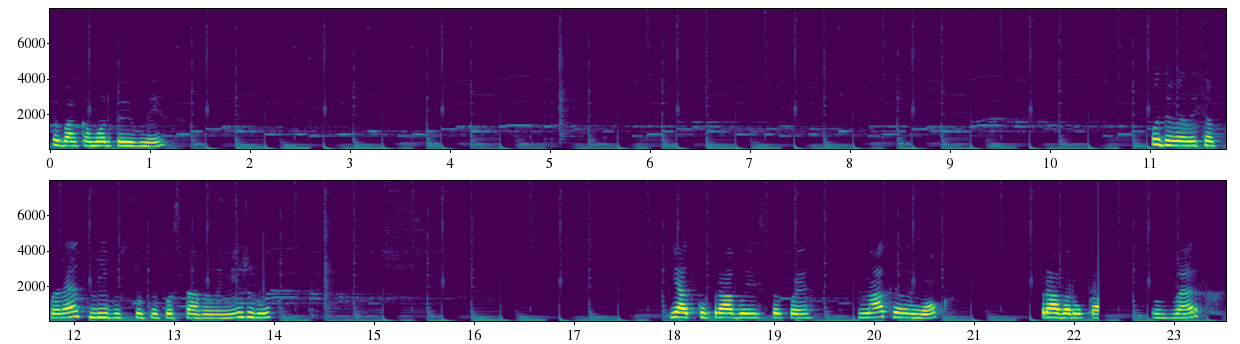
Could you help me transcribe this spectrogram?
Собака мордою вниз. Подивилися вперед, ліву стопу поставили між рук. П'ятку правої стопи на килимок. Права рука вверх.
